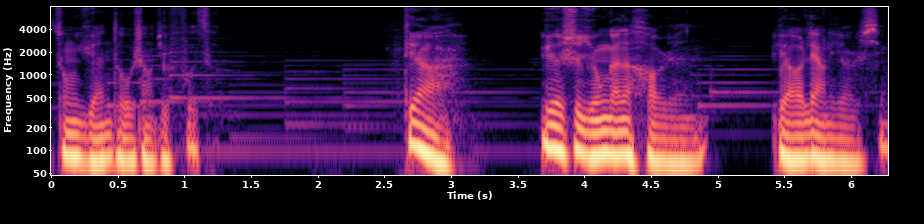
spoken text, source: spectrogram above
从源头上去负责。第二，越是勇敢的好人，越要量力而行。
